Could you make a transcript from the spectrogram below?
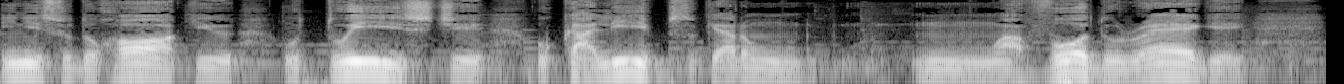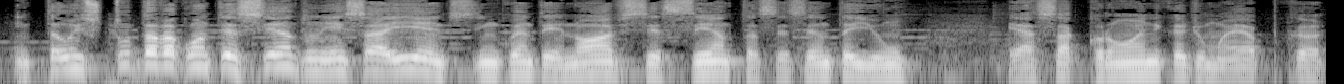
início do rock, o twist, o calypso, que era um, um avô do reggae. Então isso tudo estava acontecendo, nem saía entre 59, 60, 61. Essa crônica de uma época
